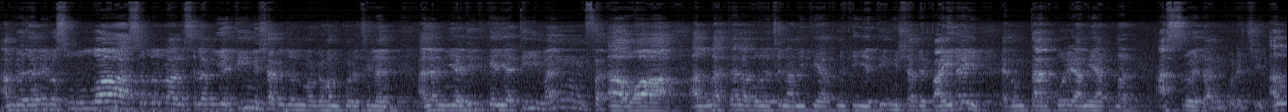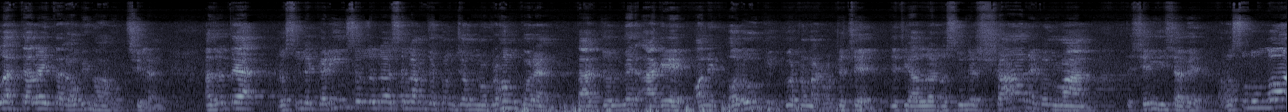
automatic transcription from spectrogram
আমরা জানি রসুল্লাহ আলাইহি সাল্লাম ইয়তীম হিসাবে জন্মগ্রহণ করেছিলেন। আলাম ইয়াজিদকা ইয়াতীমান ফাআওয়া। আল্লাহ তাআলা বলেছেন, আমি কি আপনাকে ইয়তীম হিসাবে পাই নাই? এবং তারপরে আমি আপনার আশ্রয় দান করেছি। আল্লাহ তাআলাই তার অভিভাবক ছিলেন। হযরতে রসুল করিম আলাইহি সাল্লাম যখন জন্মগ্রহণ করেন, তার জন্মের আগে অনেক অলৌকিক ঘটনা ঘটেছে যেটি আল্লাহ রসুলের শান এবং মান। সেই হিসাবে রসুল্লাহ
